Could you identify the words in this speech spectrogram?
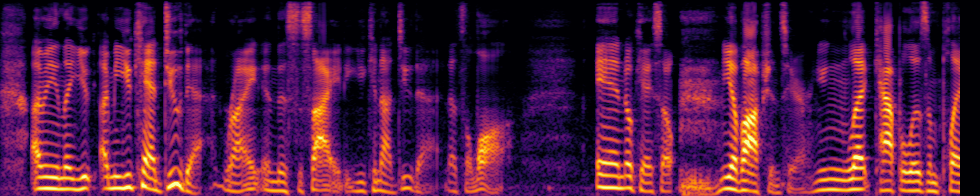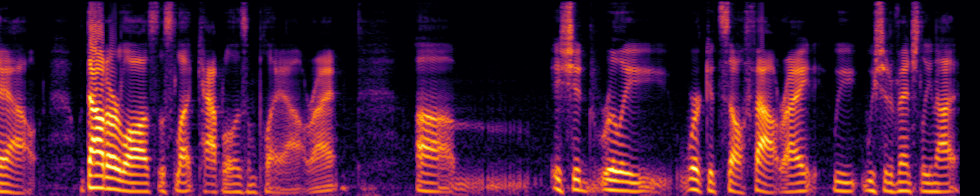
I mean, like you, I mean, you can't do that, right? In this society, you cannot do that. That's a law. And okay, so you have options here. You can let capitalism play out without our laws, let's let capitalism play out, right? Um, it should really work itself out, right? We we should eventually not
